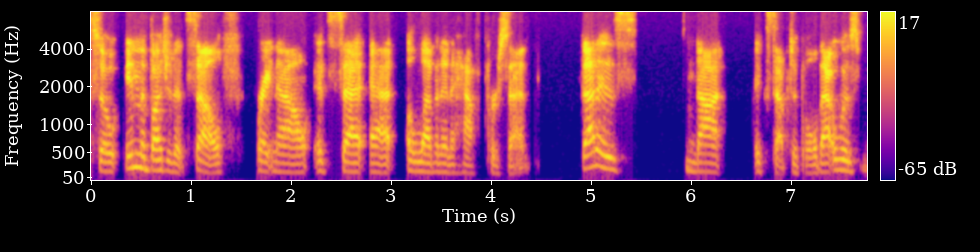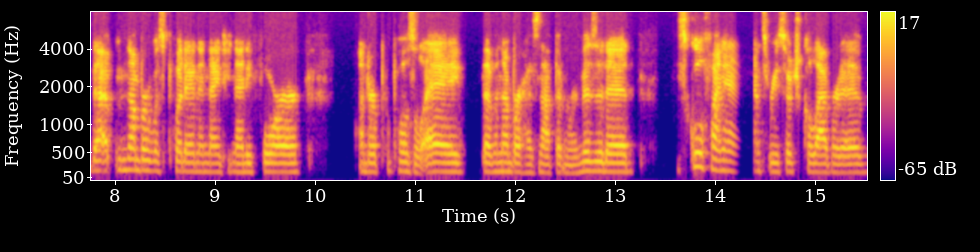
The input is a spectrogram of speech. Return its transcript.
so in the budget itself, right now, it's set at 11.5%. That is not acceptable. That was that number was put in in 1994 under Proposal A. That number has not been revisited. The School Finance Research Collaborative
